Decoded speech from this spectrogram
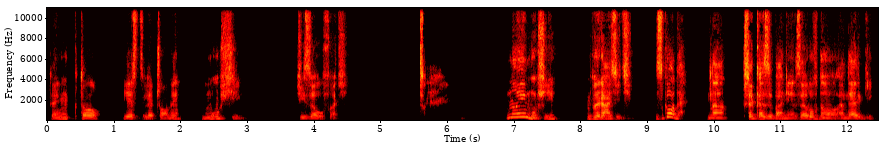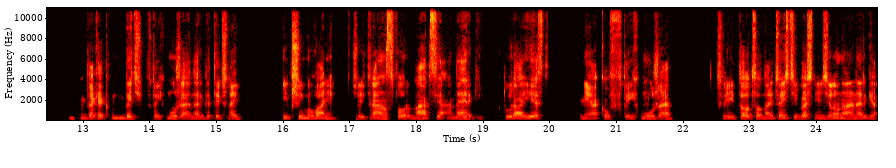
Ten, kto jest leczony, musi ci zaufać. No i musi wyrazić zgodę na przekazywanie zarówno energii, tak jak być w tej chmurze energetycznej i przyjmowanie, czyli transformacja energii, która jest niejako w tej chmurze, czyli to, co najczęściej właśnie zielona energia,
